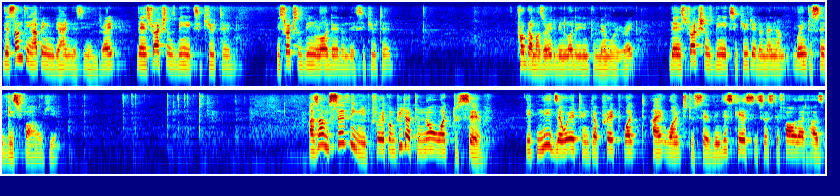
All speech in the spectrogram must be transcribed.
there's something happening behind the scenes, right? The instructions being executed, instructions being loaded and executed. Program has already been loaded into memory, right? The instructions being executed and then I'm going to save this file here. As I'm saving it, for the computer to know what to save, it needs a way to interpret what I want to save. In this case, it's just a file that has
